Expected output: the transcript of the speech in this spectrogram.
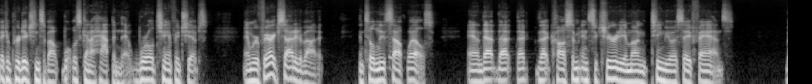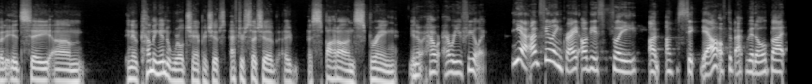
making predictions about what was going to happen at world championships. And we are very excited about it until New South Wales. And that, that, that, that caused some insecurity among Team USA fans but it's a um, you know coming into World Championships after such a, a, a spot on spring. You know how how are you feeling? Yeah, I'm feeling great. Obviously, I'm, I'm sick now off the back of it all, but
